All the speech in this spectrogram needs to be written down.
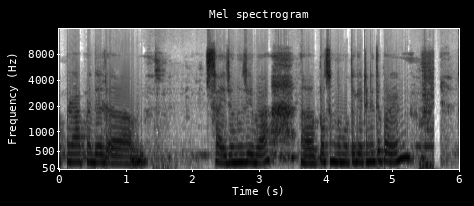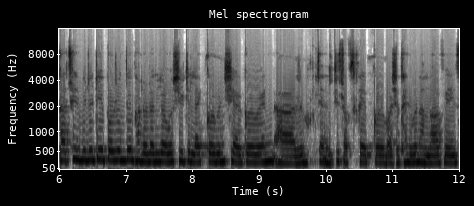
আপনারা আপনাদের সাইজ অনুযায়ী বা পছন্দ মতো কেটে নিতে পারেন। আজকের ভিডিওটি এ পর্যন্তই। ভালো লাগলে অবশ্যই এটি লাইক করবেন শেয়ার করবেন, আর চ্যানেলটি সাবস্ক্রাইব করে পাশে থাকবেন। আল্লাহ হাফেজ।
